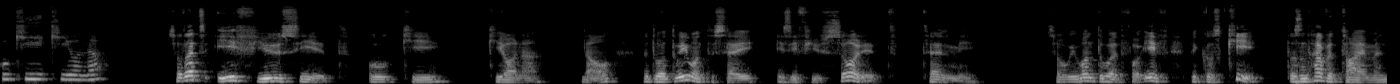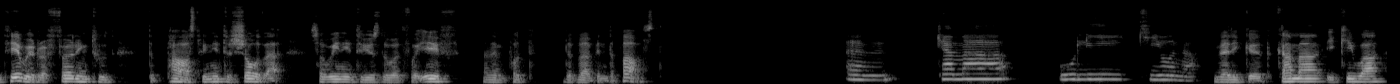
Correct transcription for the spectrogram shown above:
uki kiona, So that's if you see it, uki kiona. No, but what we want to say is if you saw it, tell me. So we want the word for if because ki doesn't have a time, and here we're referring to the past. We need to show that. So we need to use the word for if and then put the verb in the past. um, kama uli kiona, Very good. Kama, ikiwa,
